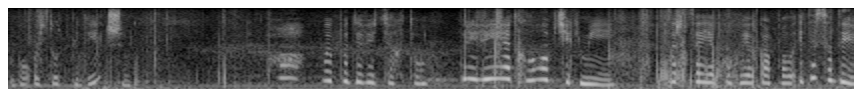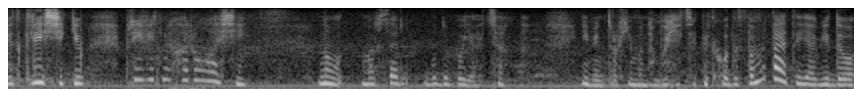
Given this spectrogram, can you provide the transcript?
Бо ось тут під іншим. Ви подивіться хто. Привіт, хлопчик мій. Це ж це якого я капала. Іди сюди від кліщиків. Привіт, мій хороший. Ну, Марсель буде боятися. І він трохи мене боїться підходить. Пам'ятаєте, я відео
